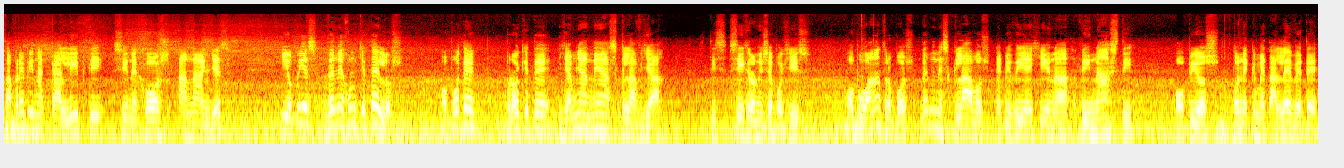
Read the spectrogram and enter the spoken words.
θα πρέπει να καλύπτει συνεχώς ανάγκες οι οποίες δεν έχουν και τέλος. Οπότε πρόκειται για μια νέα σκλαβιά της σύγχρονης εποχής όπου ο άνθρωπος δεν είναι σκλάβος επειδή έχει ένα δυνάστη ο οποίος τον εκμεταλλεύεται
